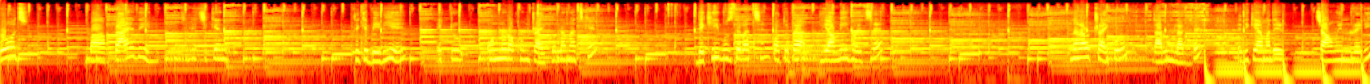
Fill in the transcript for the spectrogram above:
রোজ বা প্রায় দিন চিলি চিকেন থেকে বেরিয়ে একটু অন্যরকম ট্রাই করলাম আজকে। দেখেই বুঝতে পাচ্ছেন কতটা ইয়ামি হয়েছে। আপনারাও ট্রাই করুন, দারুণ লাগবে। এদিকে আমাদের চাউমিন রেডি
